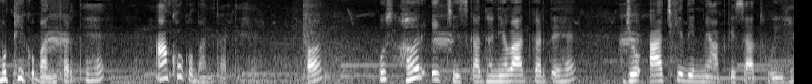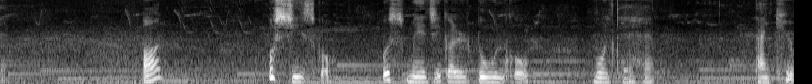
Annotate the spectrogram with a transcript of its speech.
मुट्ठी को बंद करते हैं, आँखों को बंद करते हैं और उस हर एक चीज़ का धन्यवाद करते हैं जो आज के दिन में आपके साथ हुई है। और उस चीज़ को, उस मैजिकल टूल को बोलते हैं। Thank you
